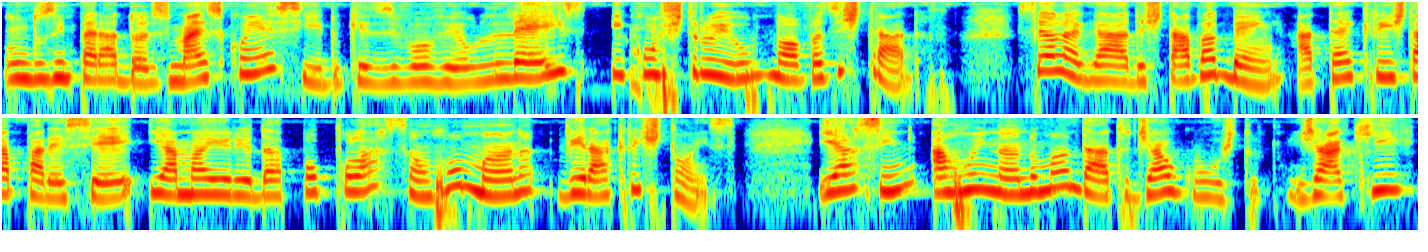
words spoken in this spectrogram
um dos imperadores mais conhecidos, que desenvolveu leis e construiu novas estradas. Seu legado estava bem até Cristo aparecer e a maioria da população romana virar cristãos, e assim arruinando o mandato de Augusto, já que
